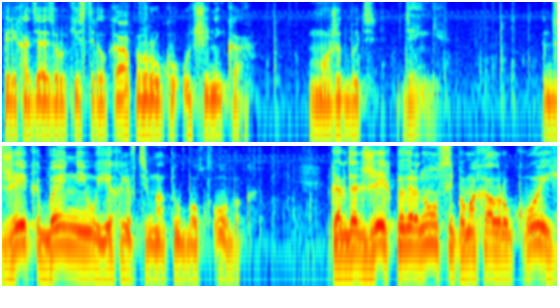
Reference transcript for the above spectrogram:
переходя из руки стрелка в руку ученика. Может быть, деньги. Джейк и Бенни уехали в темноту бок о бок. Когда Джейк повернулся и помахал рукой,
